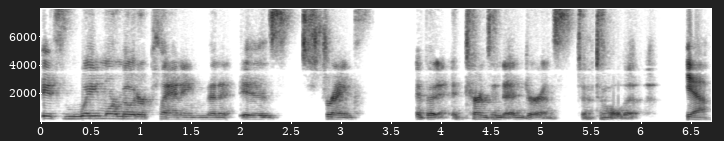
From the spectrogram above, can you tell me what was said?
it's way more motor planning than it is strength, but it, it turns into endurance to, to hold it. Yeah.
